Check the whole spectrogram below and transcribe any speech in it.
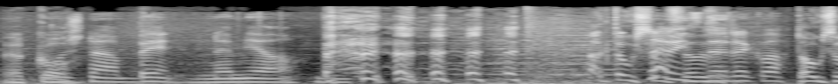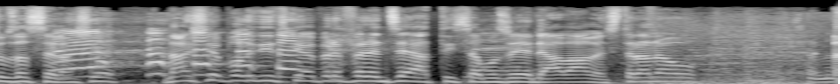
jako- možná by neměla být. To už, Jsem zase, neřekla. to už jsou zase naše, naše politické preference a ty samozřejmě dáváme stranou.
